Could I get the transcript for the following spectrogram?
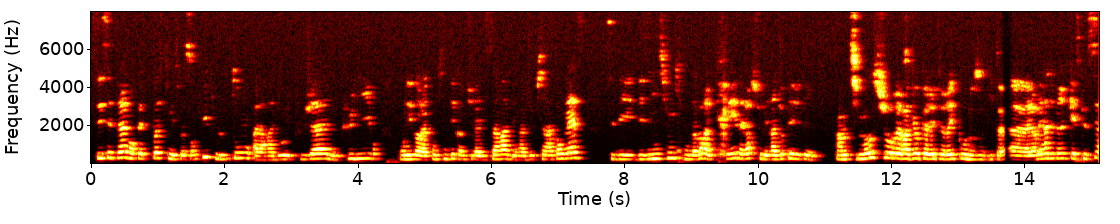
C'est cette période en fait post-mai 68 où le ton à la radio est plus jeune, est plus libre, on est dans la continuité, comme tu l'as dit Sarah, des radios pirates anglaises. C'est des, des émissions qui vont d'abord être créées d'ailleurs sur les radios périphériques. Un petit mot sur les radios périphériques pour nos auditeurs. Euh, alors les radios périphériques, qu'est-ce que c'est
